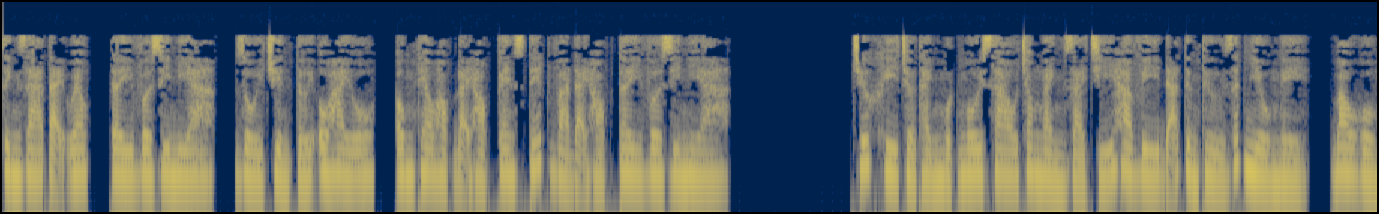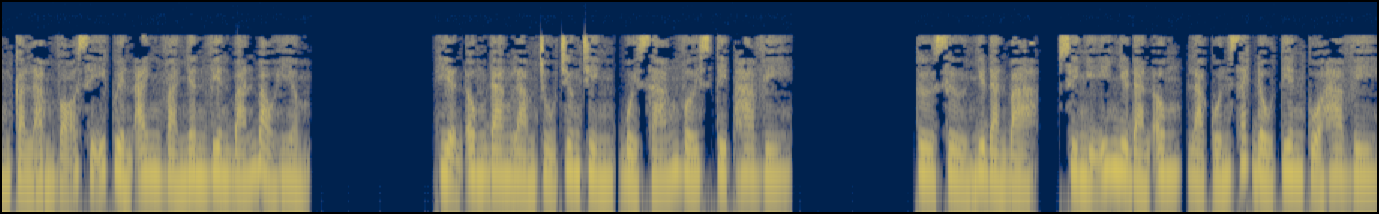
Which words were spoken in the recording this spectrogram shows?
Sinh ra tại Well, Tây Virginia, rồi chuyển tới Ohio, ông theo học Đại học Kent State và Đại học Tây Virginia. Trước khi trở thành một ngôi sao trong ngành giải trí Harvey đã từng thử rất nhiều nghề, bao gồm cả làm võ sĩ quyền Anh và nhân viên bán bảo hiểm. Hiện ông đang làm chủ chương trình buổi sáng với Steve Harvey. Cư xử như đàn bà, suy nghĩ như đàn ông là cuốn sách đầu tiên của Harvey,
